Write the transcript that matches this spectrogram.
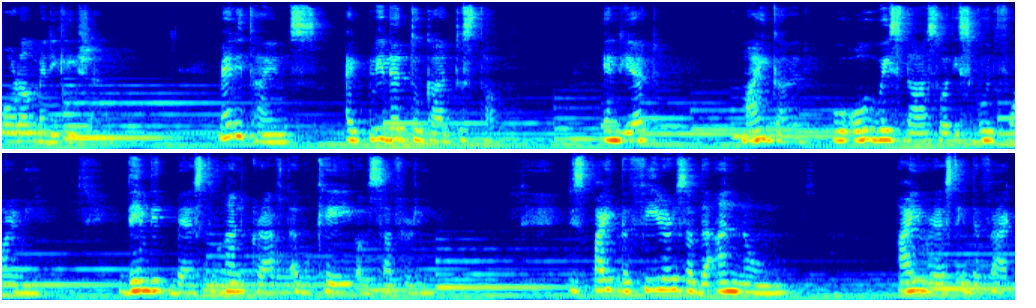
oral medication. Many times, I pleaded to God to stop. And yet, my God, who always does what is good for me, deemed it best to handcraft a bouquet of suffering. Despite the fears of the unknown, I rest in the fact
